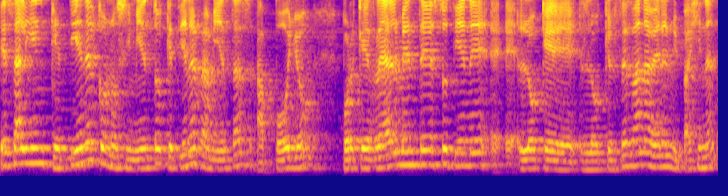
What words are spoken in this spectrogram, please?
es alguien que tiene el conocimiento, que tiene herramientas, apoyo, porque realmente esto tiene eh, eh, lo, que, lo que ustedes van a ver en mi página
